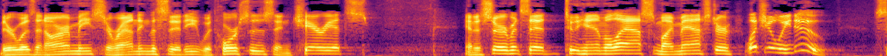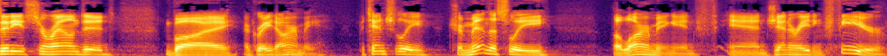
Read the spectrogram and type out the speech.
there was an army surrounding the city with horses and chariots. And a servant said to him, Alas, my master, what shall we do? City is surrounded by a great army, potentially tremendously alarming and, and generating fear.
